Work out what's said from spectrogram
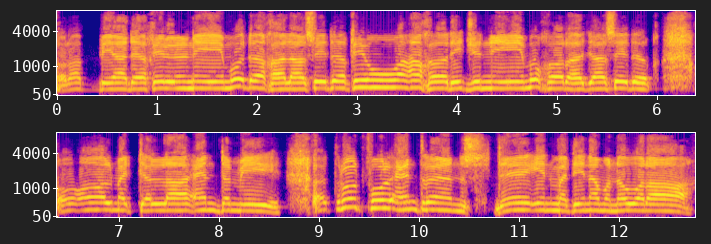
ربي أدخلني مدخل صدق وأخرجني مخرج صدق O Almighty Allah enter me a truthful entrance there in Medina Munawwara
